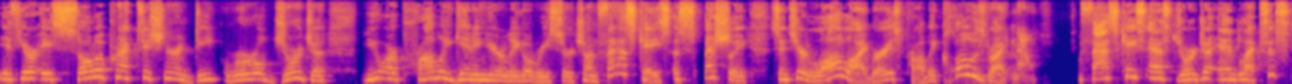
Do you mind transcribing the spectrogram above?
If you're a solo practitioner in deep rural Georgia, you are probably getting your legal research on Fastcase, especially since your law library is probably closed right now. Fastcase asked Georgia and Lexis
